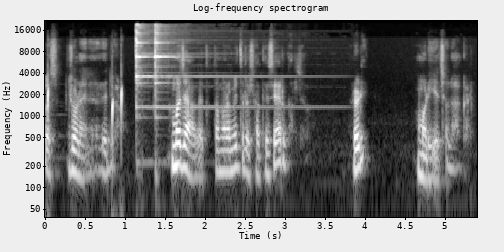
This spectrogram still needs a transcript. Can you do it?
બસ, જોડાયેલા રહેજો. મજા આવે તો તમારા મિત્રો સાથે શેર કરજો. રેડી મળીએ ચલો આગળ.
